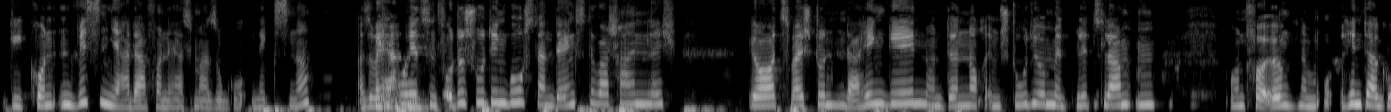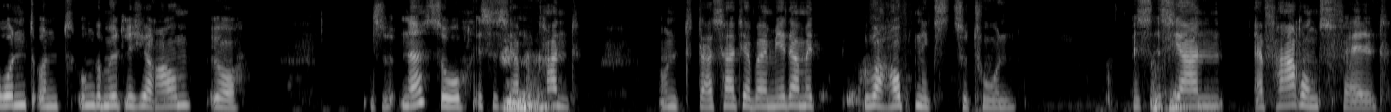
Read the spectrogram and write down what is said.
Die Kunden wissen ja davon erstmal so nix, ne? Also wenn Ja. du jetzt ein Fotoshooting buchst, dann denkst du wahrscheinlich, ja, zwei Stunden da hingehen und dann noch im Studio mit Blitzlampen und vor irgendeinem Hintergrund und ungemütlicher Raum, ja, ne, so ist es ja Mhm. bekannt. Und das hat ja bei mir damit überhaupt nichts zu tun. Es ist Okay. ja ein Erfahrungsfeld,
